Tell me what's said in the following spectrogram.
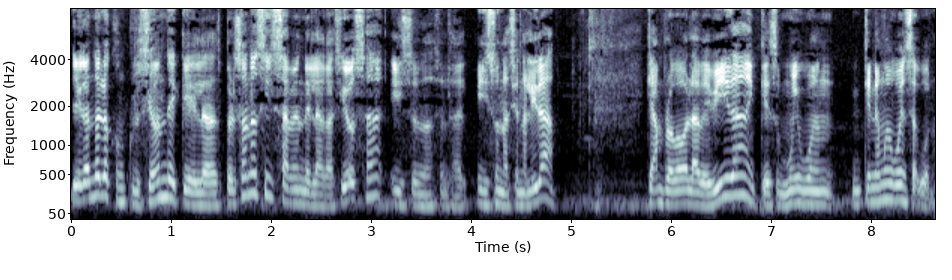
llegando a la conclusión de que las personas sí saben de la gaseosa y su, y su nacionalidad, que han probado la bebida y que es muy buen, tiene muy buen sabor,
